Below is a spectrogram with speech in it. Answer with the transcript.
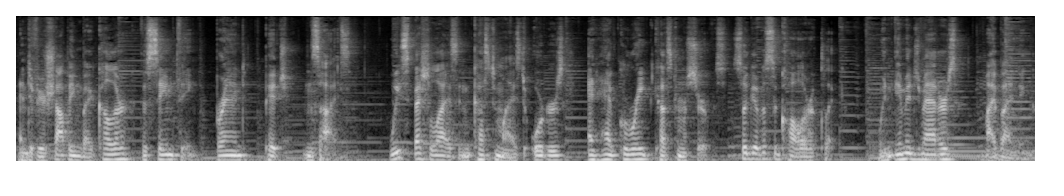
And if you're shopping by color, the same thing brand, pitch, and size. We specialize in customized orders and have great customer service, so give us a call or a click. When image matters, my binding.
